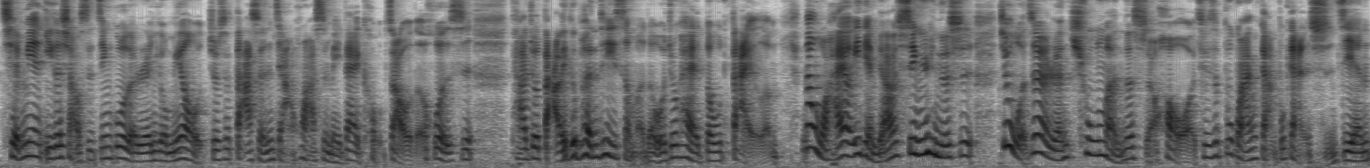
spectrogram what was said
前面一个小时经过的人有没有就是大声讲话是没戴口罩的，或者是他就打了。一个喷嚏什么的，我就开始都带了。那我还有一点比较幸运的是，就我这个人出门的时候哦，其实不管赶不赶时间，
